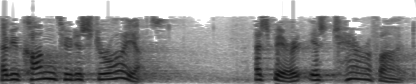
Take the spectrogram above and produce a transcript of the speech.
Have you come to destroy us? That spirit is terrified.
